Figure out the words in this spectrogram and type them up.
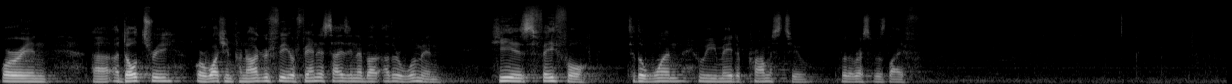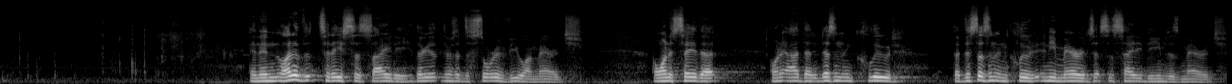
or in uh, adultery or watching pornography or fantasizing about other women. He is faithful to the one who he made a promise to for the rest of his life. And in light of the, today's society, there, there's a distorted view on marriage. I want to say that, I want to add that it doesn't include, that this doesn't include any marriage that society deems as marriage.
